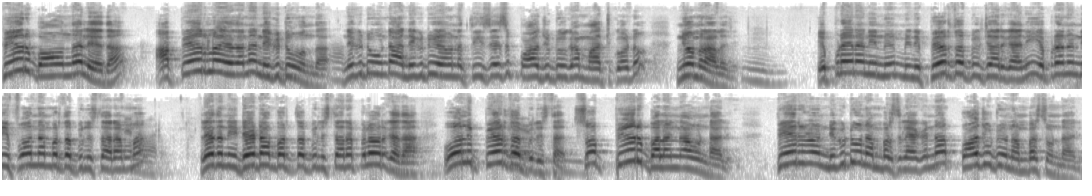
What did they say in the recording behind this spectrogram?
పేరు బాగుందా లేదా? ఆ పేరులో ఏదైనా నెగిటివ్ ఉందా? నెగిటివ్ ఉంటే ఆ నెగిటివ్ ఏమైనా తీసేసి పాజిటివ్గా మార్చుకోవడం న్యూమరాలజీ. ఎప్పుడైనా నిన్ను మీ నీ పేరుతో పిలిచారు కానీ ఎప్పుడైనా నీ ఫోన్ నెంబర్తో పిలుస్తారమ్మా? లేదా నీ డేట్ ఆఫ్ బర్త్తో పిలుస్తారా? పిలవరు కదా. ఓన్లీ పేరుతో పిలుస్తారు. సో పేరు బలంగా ఉండాలి. పేరులో నెగిటివ్ నంబర్స్ లేకుండా పాజిటివ్ నంబర్స్ ఉండాలి.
